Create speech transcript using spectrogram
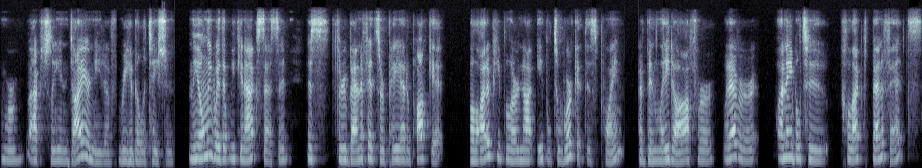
We're actually in dire need of rehabilitation. And the only way that we can access it is through benefits or pay out of pocket. A lot of people are not able to work at this point, have been laid off or whatever, unable to collect benefits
